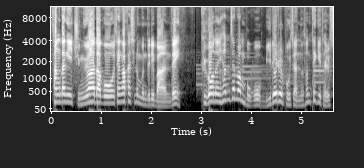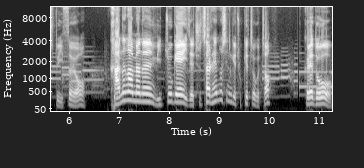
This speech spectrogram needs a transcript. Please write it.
상당히 중요하다고 생각하시는 분들이 많은데 그거는 현재만 보고 미래를 보지 않는 선택이 될 수도 있어요. 가능하면은 위쪽에 이제 주차를 해놓으시는 게 좋겠죠, 그쵸? 그래도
